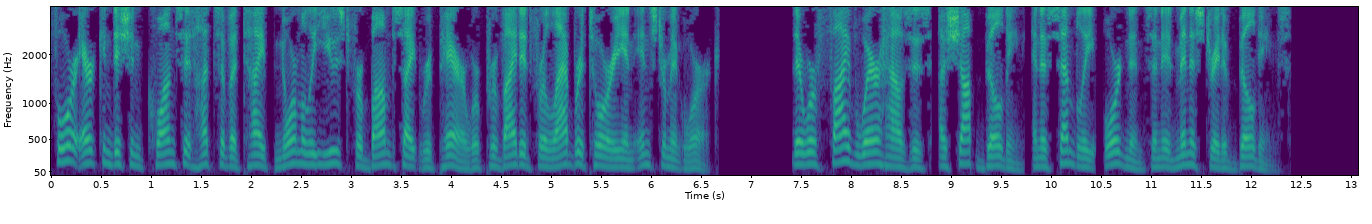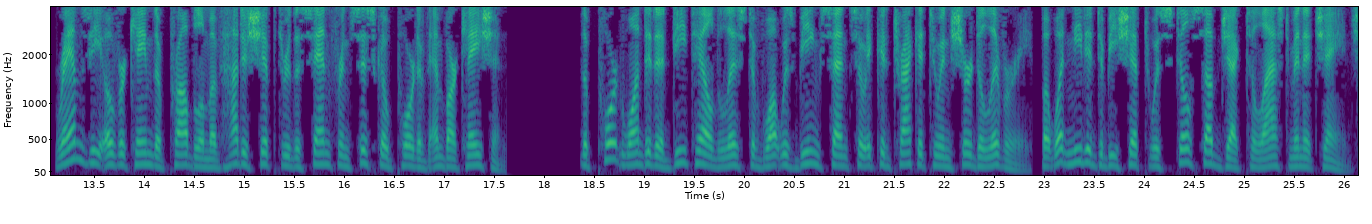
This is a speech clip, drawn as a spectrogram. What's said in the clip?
Four air-conditioned Quonset huts of a type normally used for bombsight repair were provided for laboratory and instrument work. There were five warehouses, a shop building, an assembly, ordnance and administrative buildings. Ramsey overcame the problem of how to ship through the San Francisco port of embarkation. The port wanted a detailed list of what was being sent so it could track it to ensure delivery, but what needed to be shipped was still subject to last-minute change.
